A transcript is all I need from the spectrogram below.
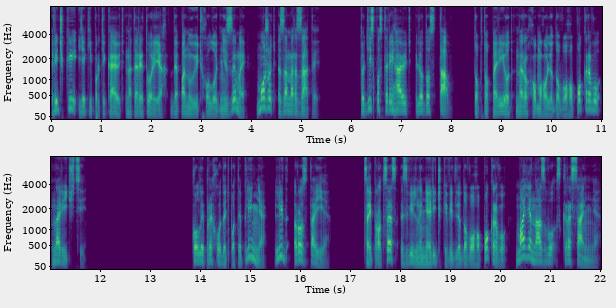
Річки, які протікають на територіях, де панують холодні зими, можуть замерзати. Тоді спостерігають льодостав, тобто період нерухомого льодового покриву на річці. Коли приходить потепління, лід розтає. Цей процес звільнення річки від льодового покриву має назву скресання.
